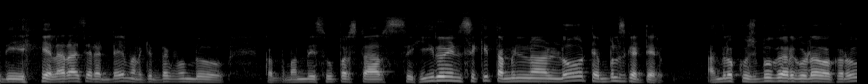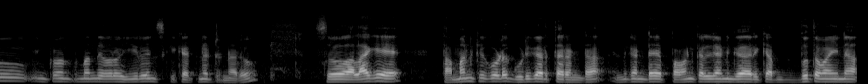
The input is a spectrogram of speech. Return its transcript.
ఇది ఎలా రాశారంటే మనకి ఇంతకుముందు కొంతమంది సూపర్ స్టార్స్ హీరోయిన్స్కి తమిళనాడులో టెంపుల్స్ కట్టారు. అందులో ఖుష్బు గారు కూడా ఒకరు ఇంకొంతమంది ఎవరో హీరోయిన్స్కి కట్టినట్టున్నారు. సో అలాగే తమన్కి కూడా గుడి కడతారంట. ఎందుకంటే పవన్ కళ్యాణ్ గారికి అద్భుతమైన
